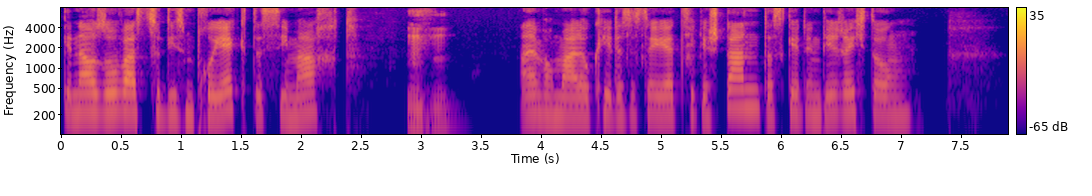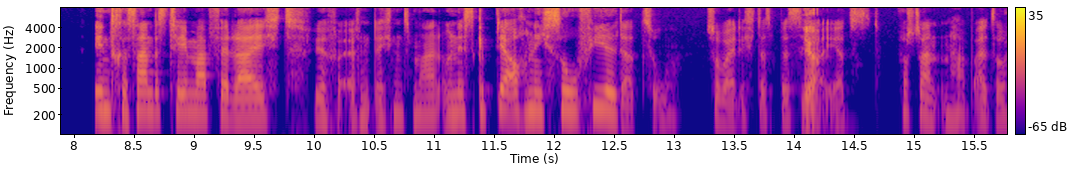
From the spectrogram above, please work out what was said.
genau sowas zu diesem Projekt, das sie macht. mhm. Einfach mal, okay, das ist der jetzige Stand, das geht in die Richtung. Interessantes Thema vielleicht, wir veröffentlichen es mal. Und es gibt ja auch nicht so viel dazu, soweit ich das bisher Ja. jetzt verstanden habe. Also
